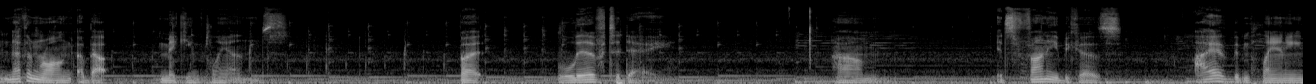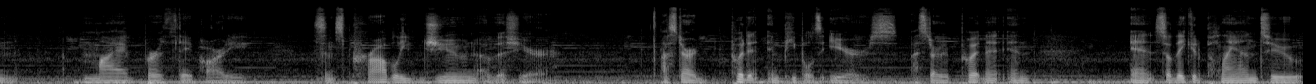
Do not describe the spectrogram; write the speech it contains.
Nothing wrong about making plans, but live today. Um, it's funny because I have been planning my birthday party since probably June of this year. I started putting it in people's ears. I started putting it in, and so they could plan to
